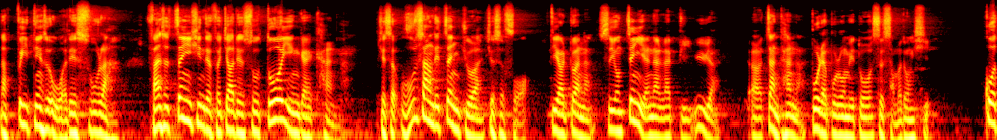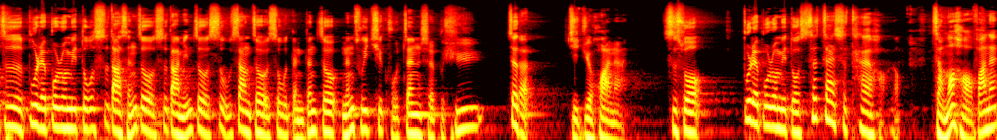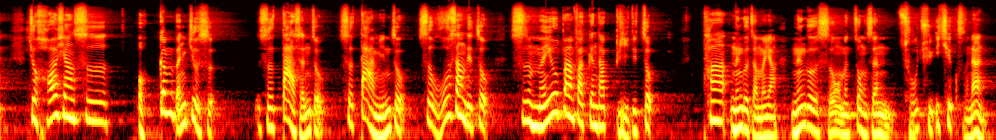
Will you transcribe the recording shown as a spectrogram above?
那不一定是我的书啦，凡是正信的佛教的书都应该看。就是无上的正觉就是佛。第二段呢是用正言呢来比喻啊，呃赞叹呢般若波罗蜜多是什么东西？过之般若波罗蜜多四大神咒、四大明咒、四无上咒、四无等等咒，能除一切苦，真实不虚。这个几句话呢，是说般若波罗蜜多实在是太好了。怎么好法呢？就好像是哦，根本就是是大神咒，是大明咒，是无上的咒，是没有办法跟他比的咒。它能够怎么样？能够使我们众生除去一切苦难，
